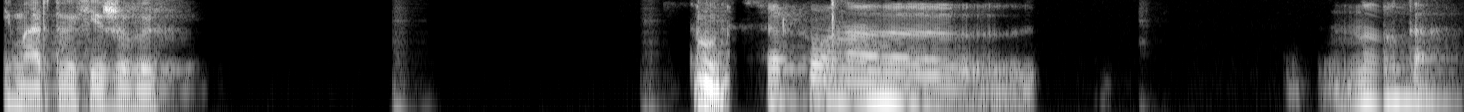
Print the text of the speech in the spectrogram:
і мертвих, і живих. Ну, Церква, вона ну так,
